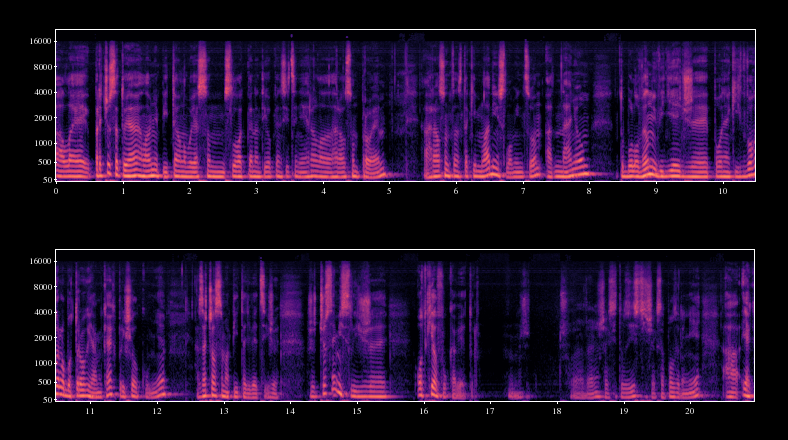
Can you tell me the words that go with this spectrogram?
ale prečo sa to ja hlavne pýtam, lebo ja som Slovak Penalty Open síce nehral, ale hral som Pro-M a hral som tam s takým mladým Slovincom a na ňom to bolo veľmi vidieť, že po nejakých dvoch alebo troch jamkách prišiel ku mne a začal sa ma pýtať veci, že, že čo si myslíš, že odkiaľ fúka vietor? Hm, Že, čo ja viem, však si to zistíš, však sa pozrie, nie? A jak,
